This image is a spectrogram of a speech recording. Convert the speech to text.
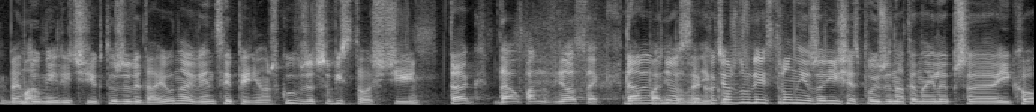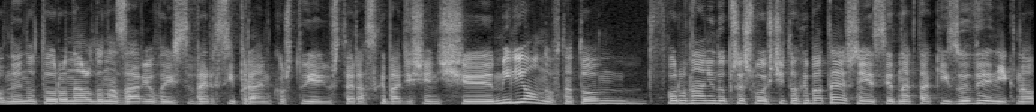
Będą ma... mieli ci, którzy wydają najwięcej pieniążków w rzeczywistości. Tak? Dał pan wniosek. Dałem wniosek. Dominiku. Chociaż z drugiej strony, jeżeli się spojrzy na te najlepsze ikony, no to Ronaldo Nazario w wersji Prime kosztuje już teraz chyba 10 milionów. No to w porównaniu do przeszłości to chyba też nie jest jednak taki zły wynik. No,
